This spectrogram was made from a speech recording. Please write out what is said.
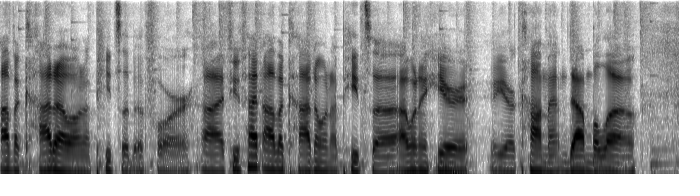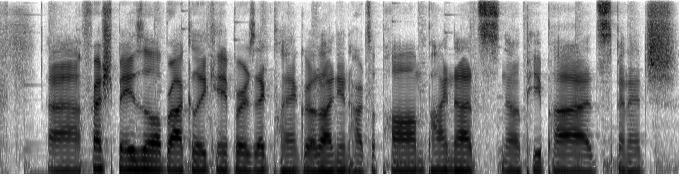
avocado on a pizza before. Uh, if you've had avocado on a pizza, I want to hear your comment down below. Uh, fresh basil, broccoli, capers, eggplant, grilled onion, hearts of palm, pine nuts, snow pea pods, spinach,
